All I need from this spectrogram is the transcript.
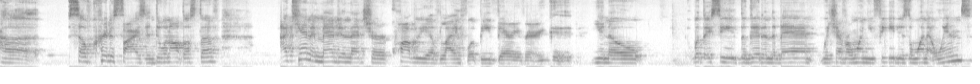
uh, self criticizing, and doing all those stuff, I can't imagine that your quality of life would be very, very good. You know, what they see the good and the bad whichever one you feed is the one that wins.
